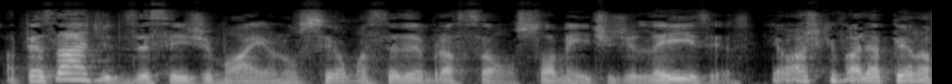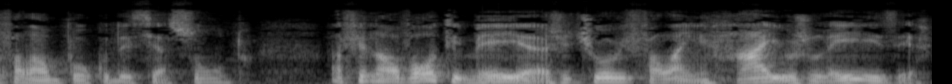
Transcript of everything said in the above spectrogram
Apesar de 16 de maio não ser uma celebração somente de lasers, eu acho que vale a pena falar um pouco desse assunto, Afinal, volta e meia, a gente ouve falar em raios laser,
